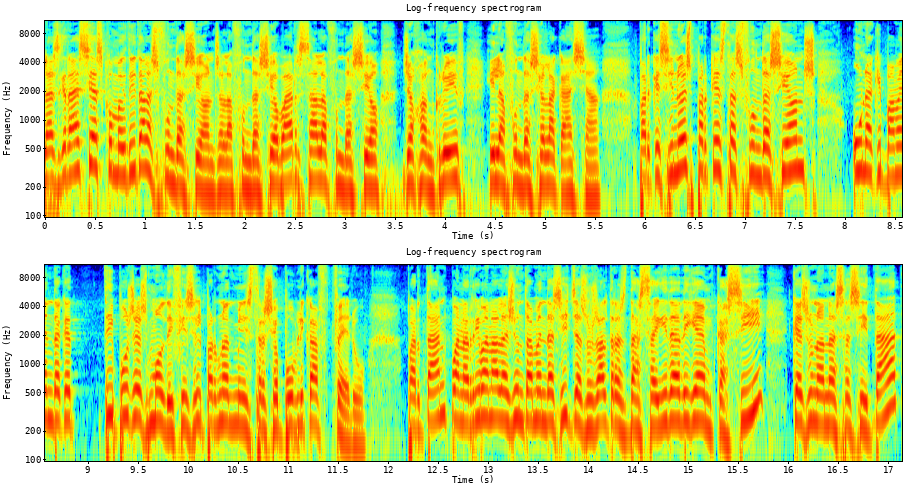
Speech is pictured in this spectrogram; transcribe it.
Les gràcies, com heu dit, a les fundacions, a la Fundació Barça, a la Fundació Johan Cruyff i la Fundació La Caixa. Perquè si no és per aquestes fundacions, un equipament d'aquest tipus és molt difícil per una administració pública fer-ho. Per tant, quan arriben a l'Ajuntament de Sitges, nosaltres de seguida diguem que sí, que és una necessitat,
